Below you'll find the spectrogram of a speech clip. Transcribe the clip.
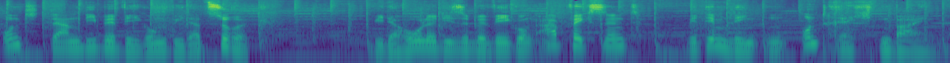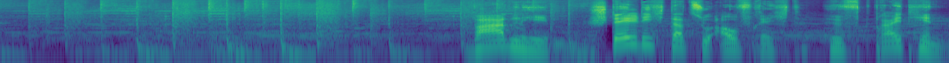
und dann die Bewegung wieder zurück. Wiederhole diese Bewegung abwechselnd mit dem linken und rechten Bein. Wadenheben. Stell dich dazu aufrecht, hüftbreit hin.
